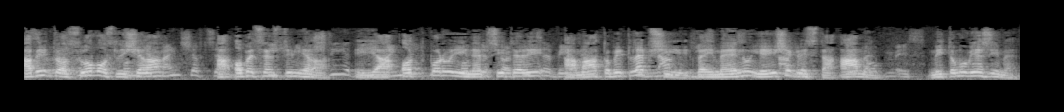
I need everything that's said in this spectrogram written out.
aby to slovo slyšela a obecenství měla. Já odporuji nepříteli a má to být lepší ve jménu Ježíše Krista. Amen. My tomu věříme.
